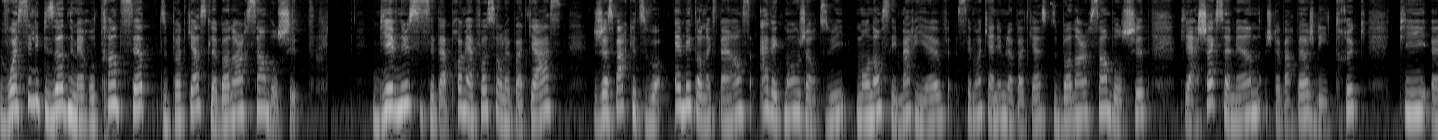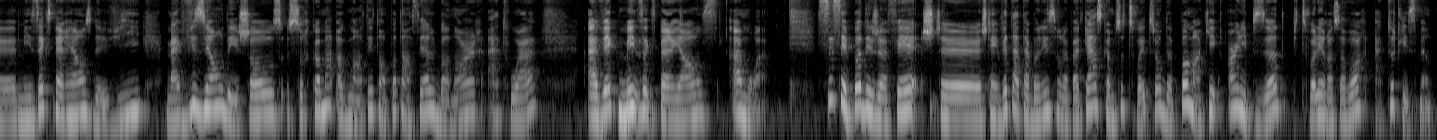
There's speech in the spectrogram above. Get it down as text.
Voici l'épisode numéro 37 du podcast Le Bonheur sans Bullshit. Bienvenue si c'est ta première fois sur le podcast. J'espère que tu vas aimer ton expérience avec moi aujourd'hui. Mon nom, c'est Marie-Ève. C'est moi qui anime le podcast du Bonheur sans Bullshit. Puis à chaque semaine, je te partage des trucs, puis euh, mes expériences de vie, ma vision des choses sur comment augmenter ton potentiel bonheur à toi avec mes expériences à moi. Si ce n'est pas déjà fait, je t'invite à t'abonner sur le podcast, comme ça tu vas être sûr de ne pas manquer un épisode, puis tu vas les recevoir à toutes les semaines.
